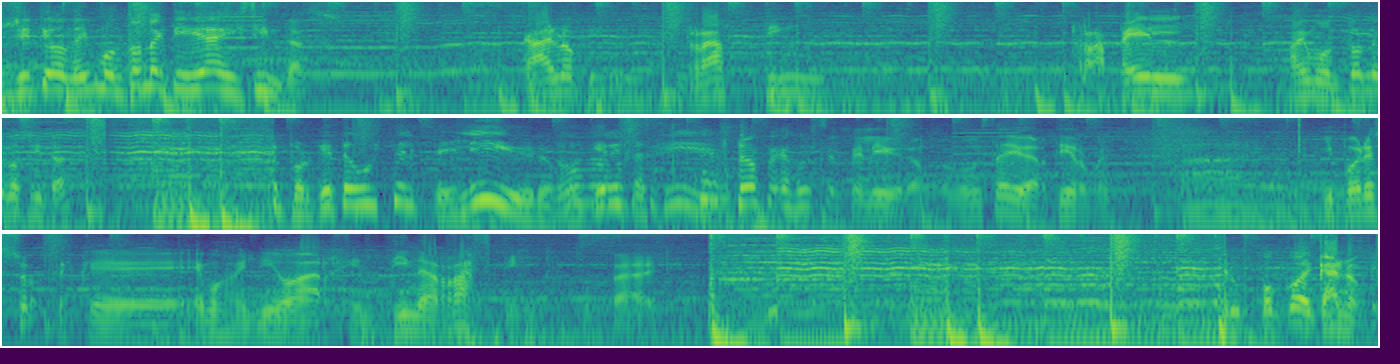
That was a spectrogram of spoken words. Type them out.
un sitio donde hay un montón de actividades distintas. Canopy, rafting, rappel, hay un montón de cositas. ¿Por qué te gusta el peligro? ¿Por qué eres así? No me gusta el peligro, me gusta divertirme. Ay, ay, Y por eso es que hemos venido a Argentina Rafting, compadre. Un poco de canopy.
